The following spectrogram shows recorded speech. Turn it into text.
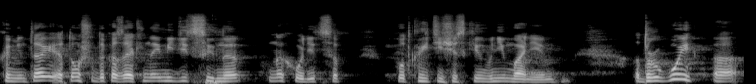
комментарий о том, что доказательная медицина находится под критическим вниманием. Другой, а,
